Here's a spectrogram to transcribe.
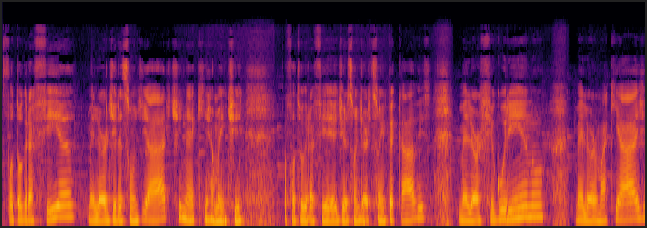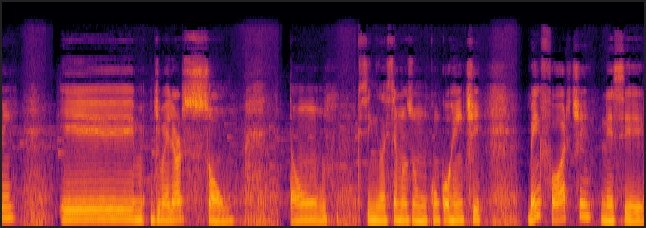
fotografia, melhor direção de arte, né, que realmente a fotografia e a direção de arte são impecáveis. Melhor figurino, melhor maquiagem e de melhor som. Então, sim, nós temos um concorrente bem forte nesse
